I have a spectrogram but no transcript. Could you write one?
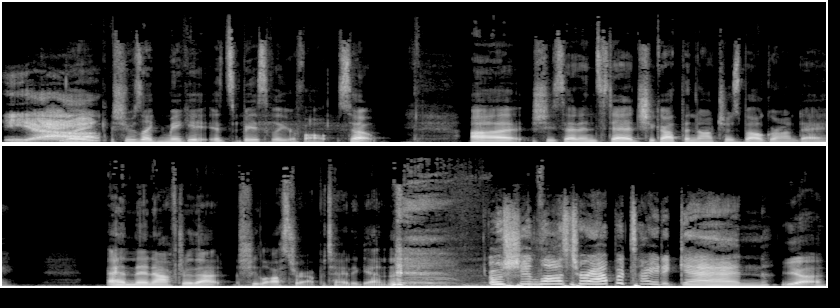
Yeah. Like she was like, make it. It's basically your fault. So, uh, she said instead she got the nachos BellGrande, and then after that she lost her appetite again. oh, she lost her appetite again. yeah.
